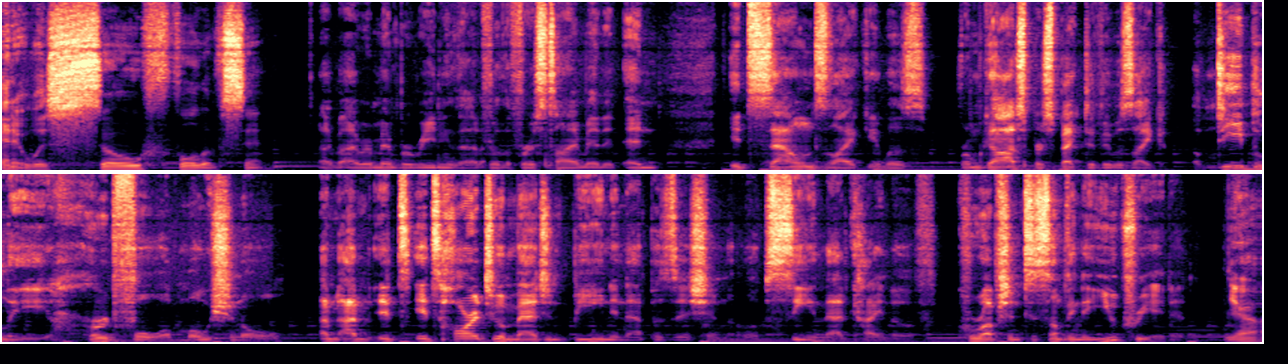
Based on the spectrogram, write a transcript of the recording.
and it was so full of sin. I, I remember reading that for the first time and it, and it sounds like it was from God's perspective, it was like deeply hurtful, emotional. I'm, I'm, it's it's hard to imagine being in that position of seeing that kind of corruption to something that you created. Yeah.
